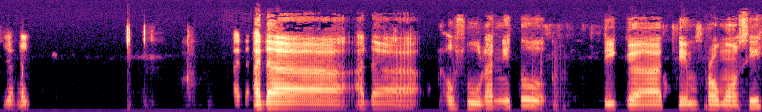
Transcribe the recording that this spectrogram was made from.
Jadi Ada ada usulan itu tiga tim promosi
